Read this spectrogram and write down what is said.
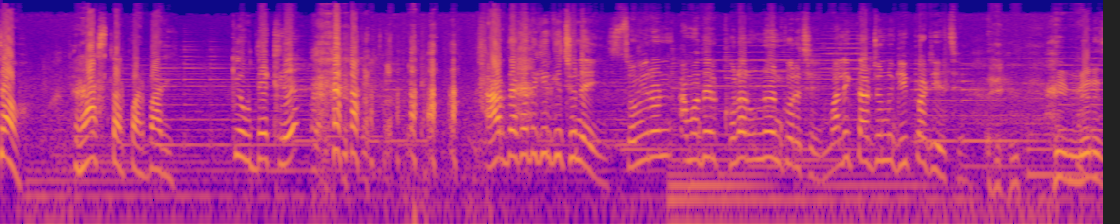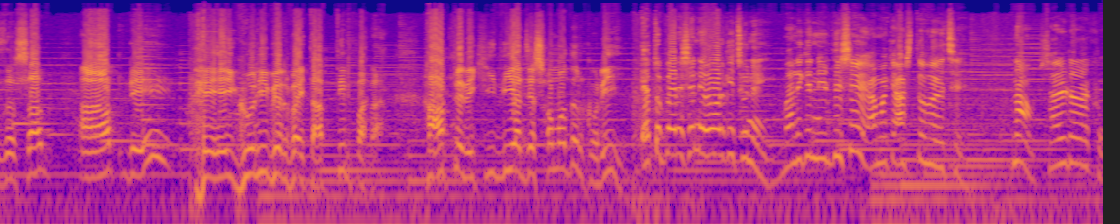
যাও রাস্তার পার বাড়ি। কেউ দেখলে? আর দেখা দেখির কিছু নেই। সমীরন আমাদের খোলার উন্নয়ন করেছে। মালিক তার জন্য গিফট পাঠিয়েছে। ম্যানেজার সাহেব আপনি এই গরিবের ভাই তাপ্তির পাড়া আপনার কি দিয়া যে সমাদর করি? এত প্যারেশানি হওয়ার কিছু নেই। মালিকের নির্দেশে আমাকে আসতে হয়েছে। নাও শাড়িটা রাখো।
